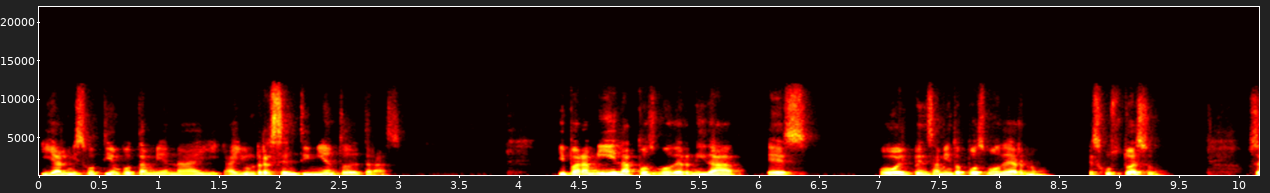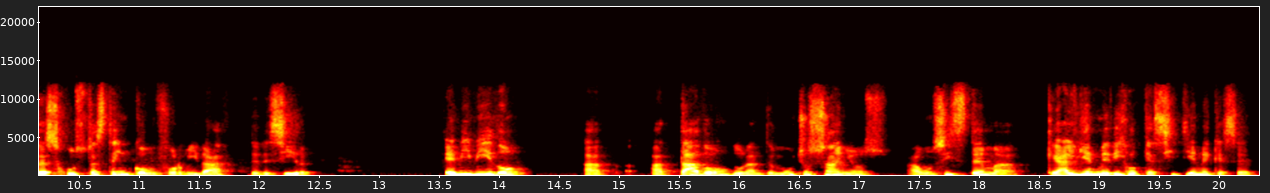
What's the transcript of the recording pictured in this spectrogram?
y al mismo tiempo también hay, hay un resentimiento detrás. Y para mí la posmodernidad es o el pensamiento posmoderno. Es justo eso. O sea, es justo esta inconformidad de decir, he vivido atado durante muchos años a un sistema que alguien me dijo que así tiene que ser.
